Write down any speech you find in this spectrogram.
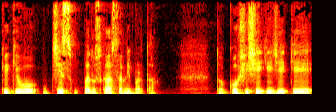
کیونکہ وہ جسم پر اس کا اثر نہیں پڑتا۔ تو کوشش یہ کیجیے کہ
